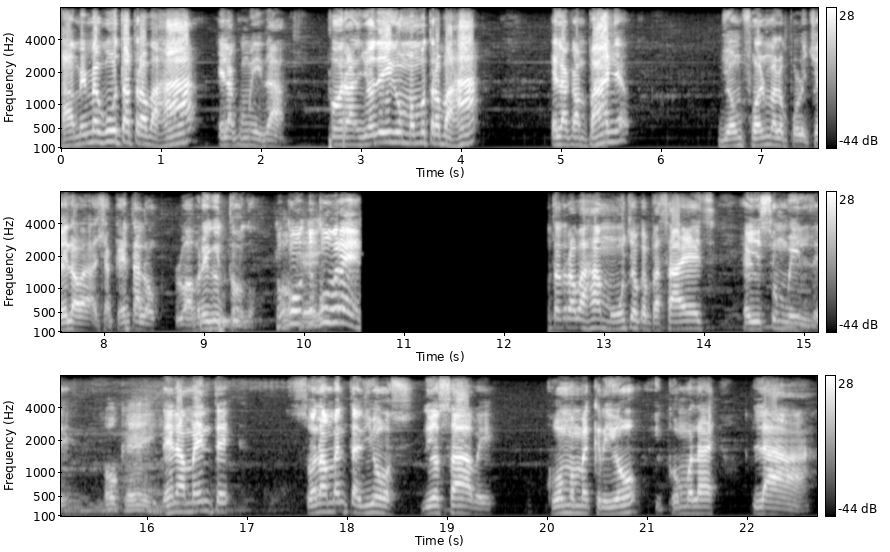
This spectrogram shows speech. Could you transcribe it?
A mí me gusta trabajar en la comunidad. Pero yo digo, vamos a trabajar en la campaña. Yo informo los poloches, la chaqueta, los los abrigos y todo. ¿Tú, cubres Me gusta trabajar mucho, lo que pasa es que yo soy humilde. Ok. De la mente, solamente Dios, Dios sabe cómo me crió y cómo la, la,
